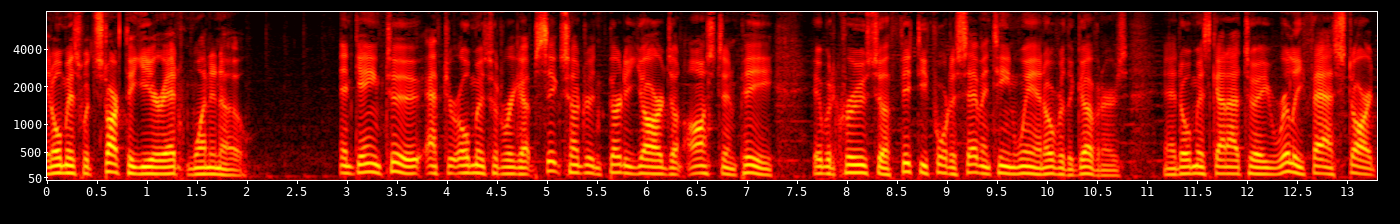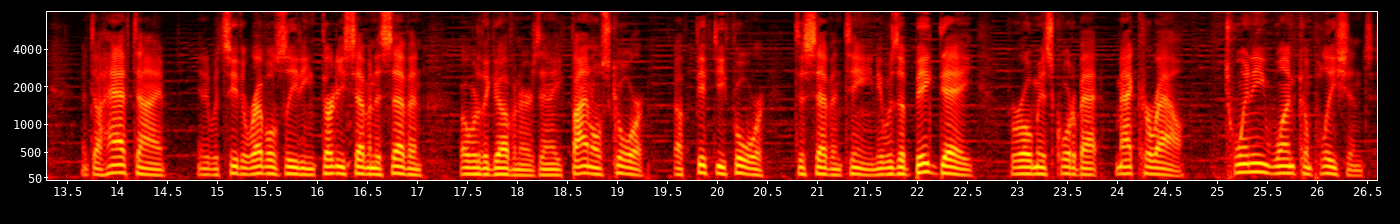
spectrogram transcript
And Ole Miss would start the year at 1 and 0. In game two, after Ole Miss would rig up 630 yards on Austin Peay, it would cruise to a 54 to 17 win over the Governors. And Ole Miss got out to a really fast start until halftime, and it would see the Rebels leading 37 to 7 over the Governors and a final score of 54 to 17. It was a big day for Ole Miss quarterback Matt Corral. 21 completions,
